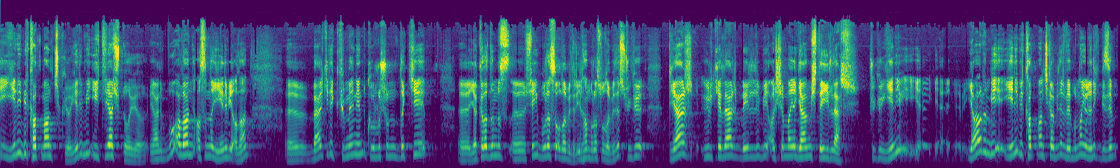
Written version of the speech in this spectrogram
yeni bir katman çıkıyor, yeni bir ihtiyaç doğuyor. Yani bu alan aslında yeni bir alan. Ee, belki de kümenin kuruluşundaki e, yakaladığımız e, şey burası olabilir, ilham burası olabilir. Çünkü diğer ülkeler belli bir aşamaya gelmiş değiller. Çünkü yeni yarın bir yeni bir katman çıkabilir ve buna yönelik bizim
